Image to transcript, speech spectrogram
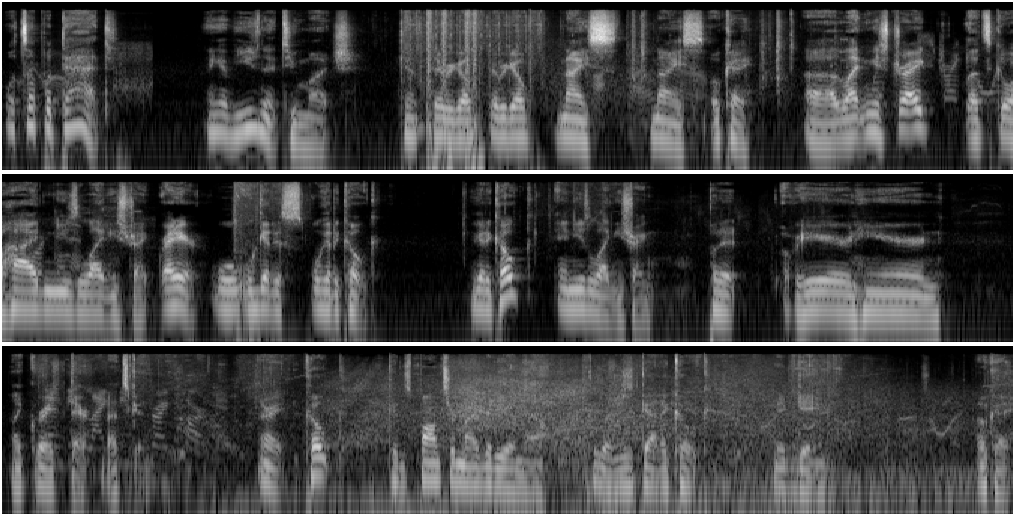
What's up with that? I think I'm using it too much. There we go. There we go. Nice, nice. Okay. Uh, lightning strike. Let's go hide and use a lightning strike right here. We'll we'll get a we'll get a coke. We will get a coke and use a lightning strike. Put it over here and here and like right there. That's good. All right, coke can sponsor my video now because I just got a coke mid-game. Okay,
